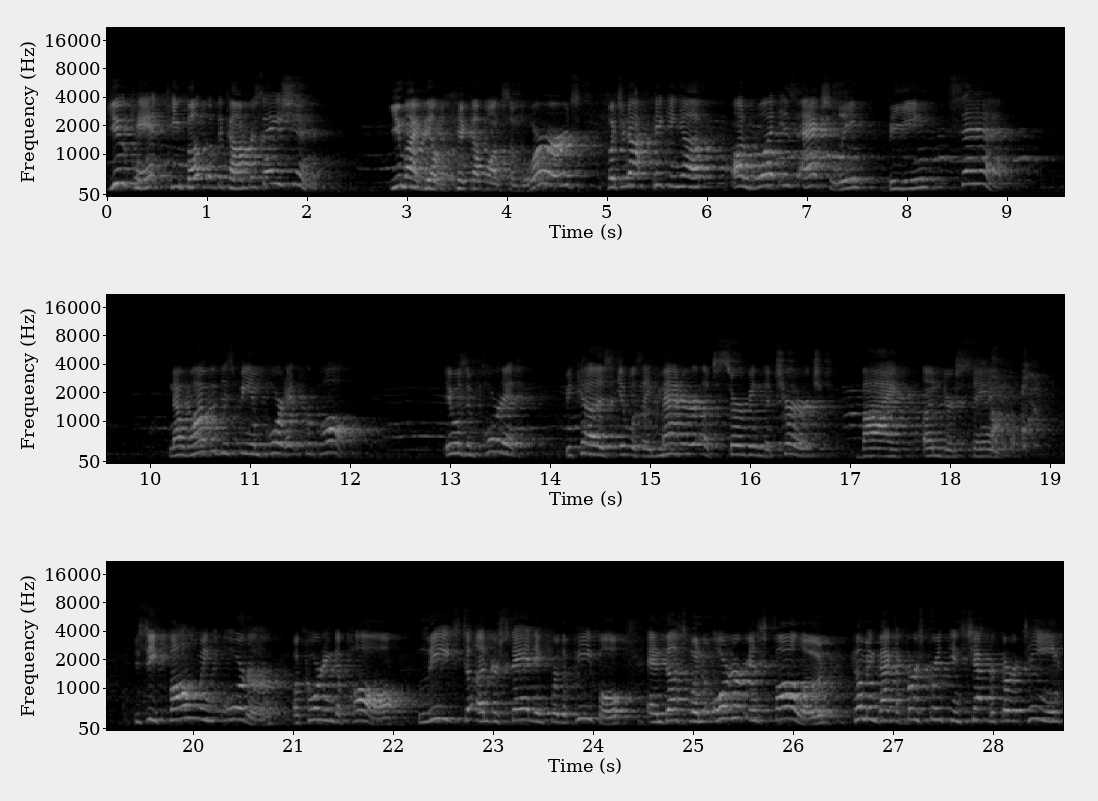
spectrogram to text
You can't keep up with the conversation. You might be able to pick up on some words, but you're not picking up on what is actually being said. Now, why would this be important for Paul? It was important because it was a matter of serving the church by understanding. You see, following order, according to Paul, leads to understanding for the people, and thus, when order is followed, coming back to 1 Corinthians chapter 13,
